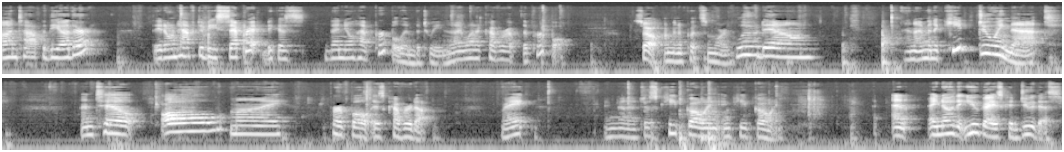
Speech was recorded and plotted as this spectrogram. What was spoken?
on top of the other. They don't have to be separate because then you'll have purple in between and I want to cover up the purple. So I'm going to put some more glue down and I'm going to keep doing that until all my purple is covered up, right? I'm to just keep going and keep going. And I know that you guys can do this.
